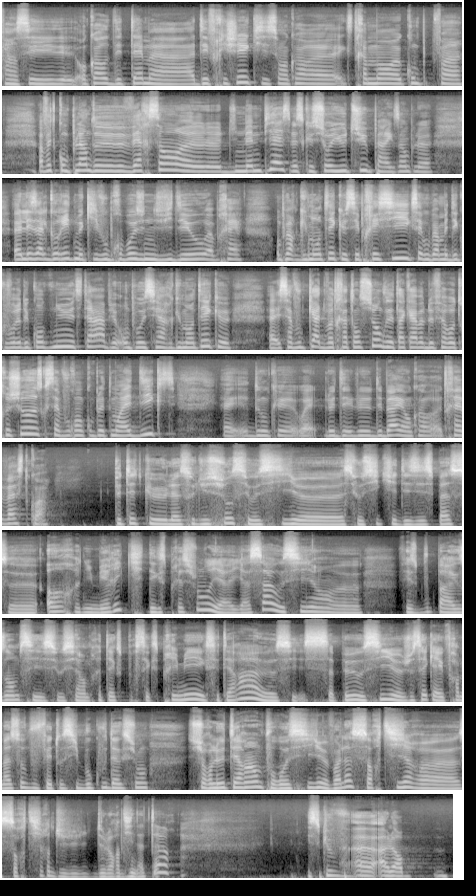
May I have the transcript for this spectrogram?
Enfin, c'est encore des thèmes à, défricher qui sont encore euh, extrêmement, euh, enfin, en fait, qu'on plein de versants euh, d'une même pièce. Parce que sur YouTube, par exemple, les algorithmes qui vous proposent une vidéo, après, on peut argumenter que c'est précis, que ça vous permet de découvrir du contenu, etc. Puis on peut aussi argumenter que ça vous cadre votre attention, que vous êtes incapable de faire autre chose, que ça vous rend complètement addict. donc, ouais, le, le débat est encore très vaste, quoi. Peut-être que la solution, c'est aussi, euh, aussi qu'il y ait des espaces euh, hors numérique d'expression. Il, y a ça aussi. Hein, euh. Facebook, par exemple, c'est aussi un prétexte pour s'exprimer, etc. Ça peut aussi, je sais qu'avec Framasoft, vous faites aussi beaucoup d'actions sur le terrain pour aussi voilà, sortir, sortir de l'ordinateur. Est-ce que vous...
